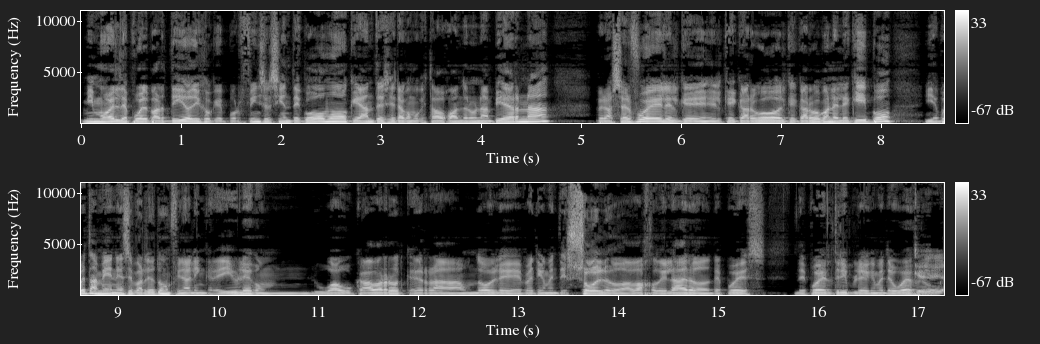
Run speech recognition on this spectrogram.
Mismo él después del partido dijo que por fin se siente cómodo, que antes era como que estaba jugando en una pierna. Pero ayer fue él el que, el que cargó, el que cargó con el equipo. Y después también ese partido tuvo un final increíble con Luau Cabarrot, que erra un doble prácticamente solo abajo del aro. Después después del triple que mete Westbrook.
